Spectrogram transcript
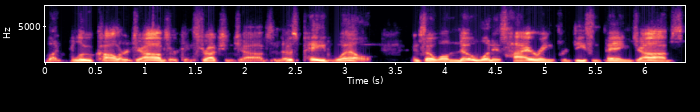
like blue collar jobs are construction jobs, and those paid well. And so while no one is hiring for decent paying jobs,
